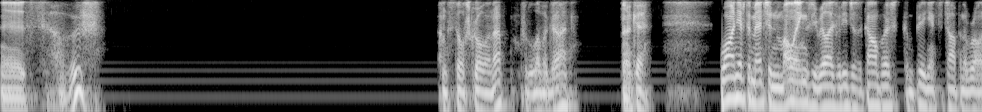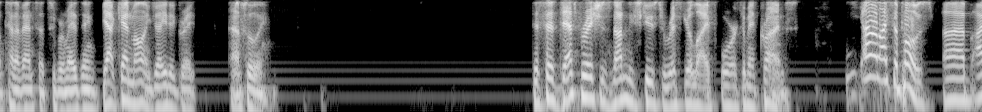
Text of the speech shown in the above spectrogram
It's, oof. I'm still scrolling up for the love of God. Okay. Juan, you have to mention Mullings. You realize what he just accomplished, compete against the top in the world in 10 events. That's super amazing. Yeah, Ken Mullings. Yeah, he did great. Absolutely. This says desperation is not an excuse to risk your life or commit crimes. Well, I suppose. Uh, I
